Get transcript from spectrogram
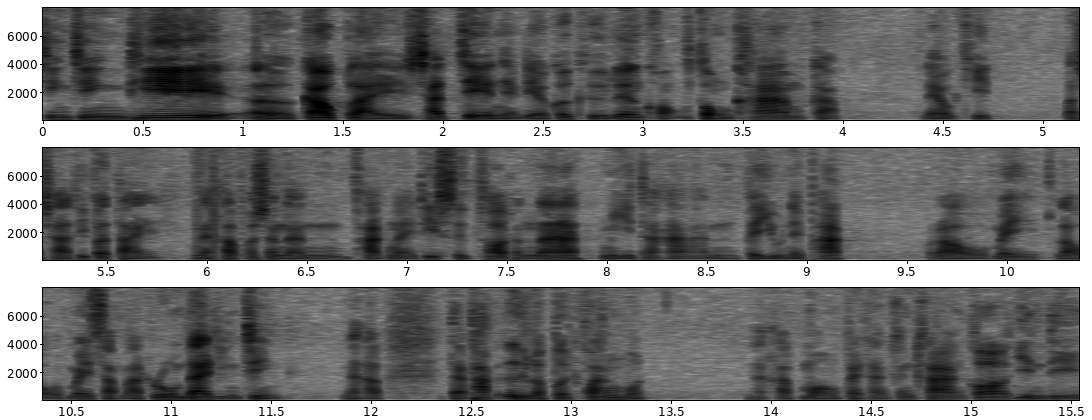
จริง ๆ ที่เก้าวไกลชัดเจนอย่างเดียวก็คือเรื่องของตรงข้ามกับแนวคิด ประชาธิปไตยนะครับ เพราะฉะนั้นพรรคไหนที่สืบทอดอำนาจมีทหารไปอยู่ในพรรคเราไม่เราไม่สามารถร่วมได้จริง ๆนะครับ แต่พรรคอื่นเราเปิดกว้างหมดนะครับมองไปทางข้างๆ ก็ยินดี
